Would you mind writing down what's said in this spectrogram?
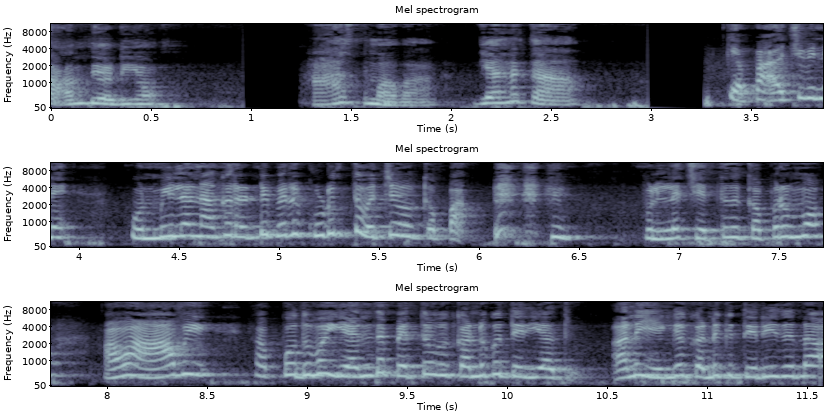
சாந்தி அடியும். ஆத்மாவா எனக்கா? எப்பா ஆச்சுவினே உண்மையில நாங்க ரெண்டு பேரும் கொடுத்து வச்சு வைக்கப்பா புள்ள செத்ததுக்கு அப்புறமும் அவன் ஆவி பொதுவா எந்த பெத்தவங்க கண்ணுக்கும் தெரியாது. ஆனா எங்க கண்ணுக்கு தெரியுதுன்னா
